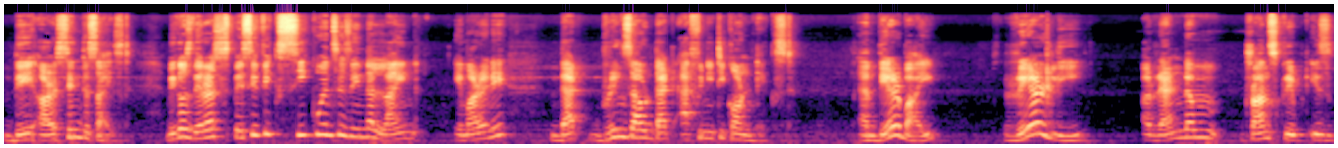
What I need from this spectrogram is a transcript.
they are synthesized. Because there are specific sequences in the line mRNA that brings out that affinity context. And thereby rarely a random transcript is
